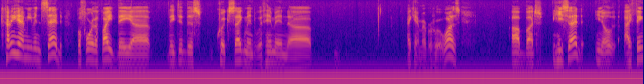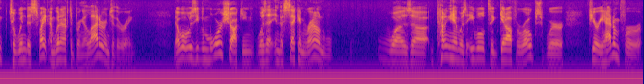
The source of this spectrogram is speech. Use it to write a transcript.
Cunningham even said before the fight they uh, they did this quick segment with him and uh, I can't remember who it was, uh, but he said, you know, I think to win this fight, I'm going to have to bring a ladder into the ring. Now, what was even more shocking was that in the second round, was uh, Cunningham was able to get off the ropes where Fury had him for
